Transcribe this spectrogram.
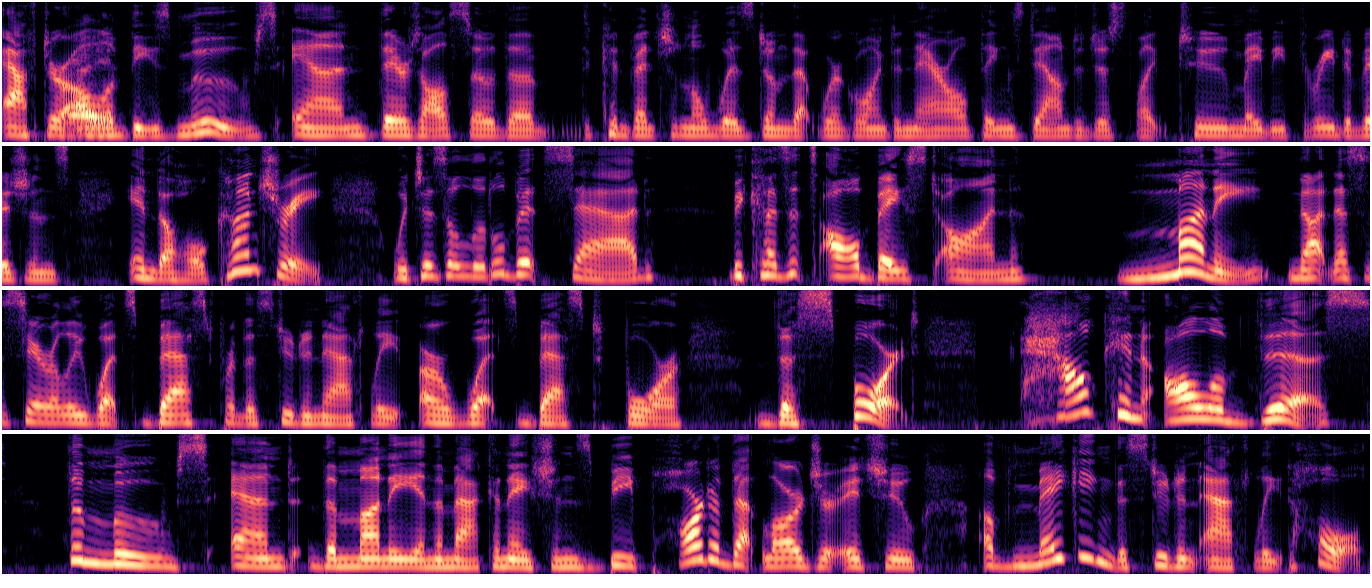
after right. all of these moves. And there's also the, the conventional wisdom that we're going to narrow things down to just like two, maybe three divisions in the whole country, which is a little bit sad because it's all based on money, not necessarily what's best for the student athlete or what's best for the sport. How can all of this, the moves and the money and the machinations, be part of that larger issue of making the student athlete whole?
